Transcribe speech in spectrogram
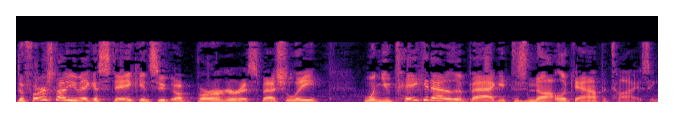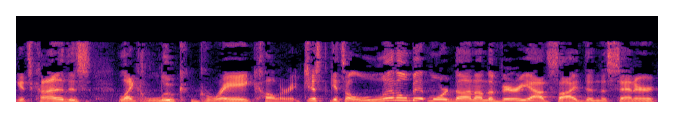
The first time you make a steak and a burger especially, when you take it out of the bag, it does not look appetizing. It's kind of this like Luke gray color. It just gets a little bit more done on the very outside than the center,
